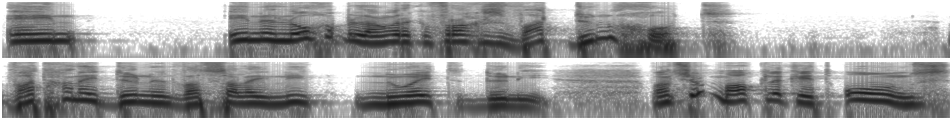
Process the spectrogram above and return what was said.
En en 'n nog 'n belangrike vraag is wat doen God? Wat gaan hy doen en wat sal hy nie nooit doen nie? Want so maklik het ons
